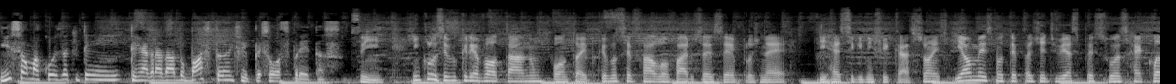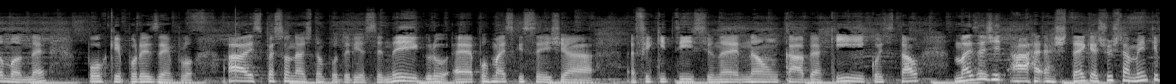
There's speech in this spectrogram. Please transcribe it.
isso é uma coisa que tem, tem agradado bastante pessoas pretas. Sim. Inclusive eu queria voltar num ponto aí, porque você falou vários exemplos, né? De ressignificações, e ao mesmo tempo a gente vê as pessoas reclamando, né? Porque, por exemplo, ah, esse personagem não poderia ser negro, é, por mais que seja é, fictício, né? Não cabe aqui, coisa e tal. Mas a, gente, a hashtag é justamente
